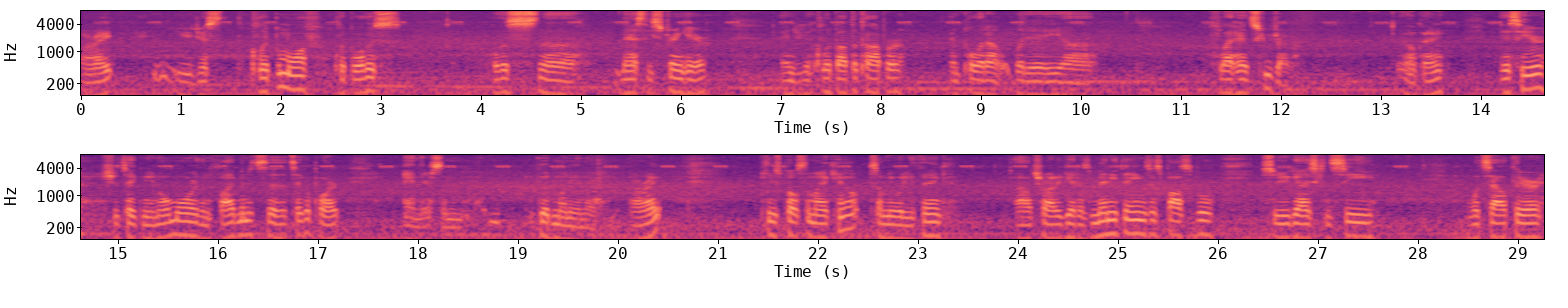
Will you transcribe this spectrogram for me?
All right, you just clip them off, clip all this, all this uh, nasty string here, and you can clip out the copper and pull it out with a uh, flathead screwdriver. Okay, this here should take me no more than five minutes to take apart, and there's some good money in there. All right, please post on my account. Tell me what you think. I'll try to get as many things as possible so you guys can see what's out there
